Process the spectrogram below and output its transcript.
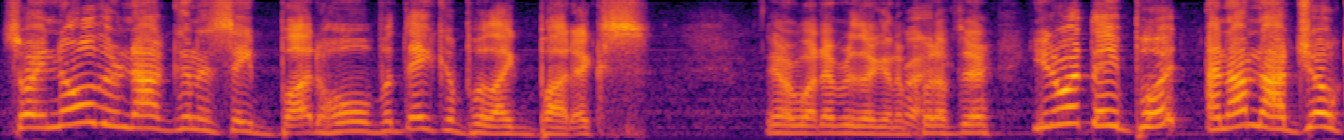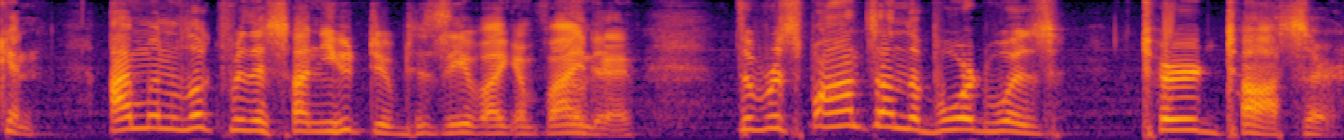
So I know they're not gonna say butthole, but they could put like buttocks, you know, whatever they're gonna put up there. You know what they put? And I'm not joking. I'm gonna look for this on YouTube to see if I can find it. The response on the board was turd tosser.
